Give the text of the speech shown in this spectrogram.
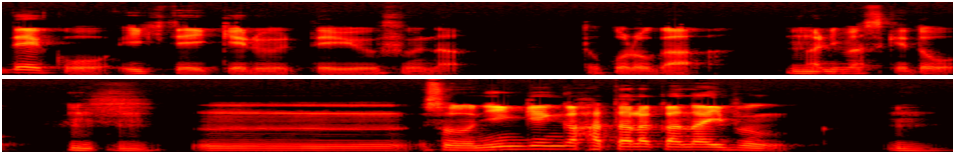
で、こう、生きていけるっていう風なところがありますけど、うんうん、その人間が働かない分、うん。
